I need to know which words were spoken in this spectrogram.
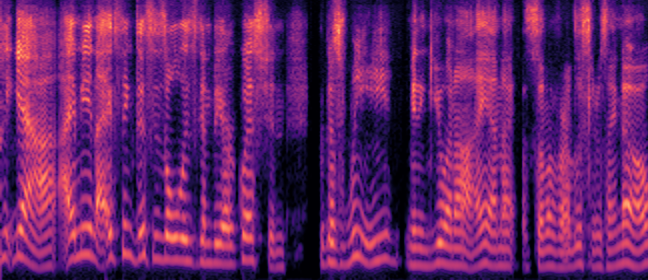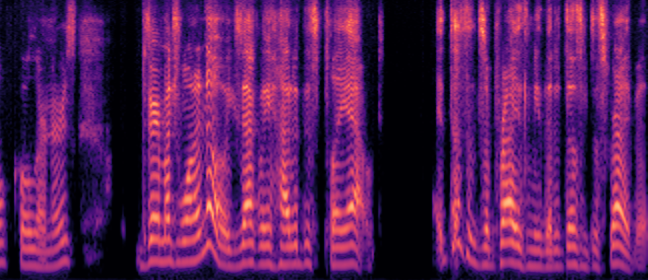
yeah, I mean, I think this is always going to be our question because we, meaning you and I, and I, some of our listeners I know, co learners, very much want to know exactly how did this play out. It doesn't surprise me that it doesn't describe it.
